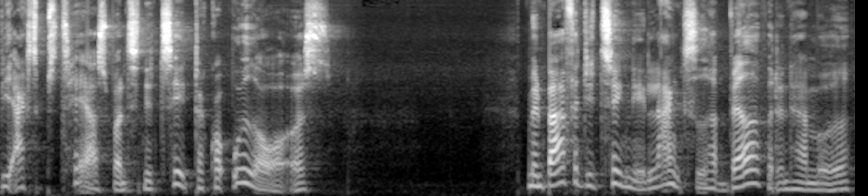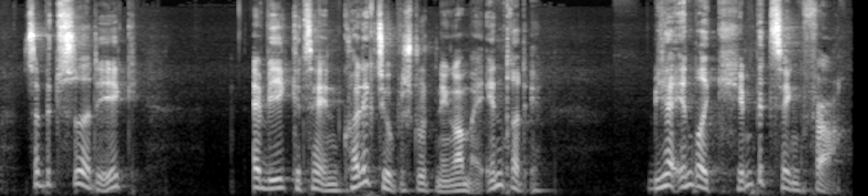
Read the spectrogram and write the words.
Vi accepterer spontanitet, der går ud over os. Men bare fordi tingene i lang tid har været på den her måde, så betyder det ikke, at vi ikke kan tage en kollektiv beslutning om at ændre det. Vi har ændret kæmpe ting før,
